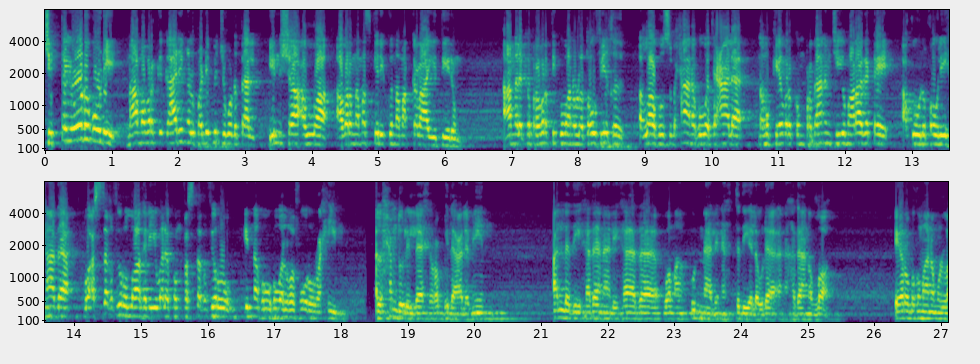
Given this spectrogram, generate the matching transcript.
ചിട്ടയോടുകൂടി നാം അവർക്ക് കാര്യങ്ങൾ പഠിപ്പിച്ചു കൊടുത്താൽ ഇൻഷാ അള്ളാ അവർ നമസ്കരിക്കുന്ന മക്കളായി തീരും ആ നിലക്ക് പ്രവർത്തിക്കുവാനുള്ള തൗഫീഖ് അല്ലാഹു സുബ്ഹാനഹു വ തആല നമുക്ക് ഏവർക്കും പ്രദാനം ചെയ്യുമാറാകട്ടെ അഖൂലു ഖൗലി ഹാദാ വ അസ്തഗ്ഫിറുല്ലാഹ ലി വ ലക്കും ഫസ്തഗ്ഫിറു ഇന്നഹു ഹുവൽ ഗഫൂറുർ റഹീം അൽഹംദുലില്ലാഹി റബ്ബിൽ ആലമീൻ الذي هدانا لهذا وما كنا لنهتدي لولا أن هدانا الله ഏറെ ബഹുമാനമുള്ള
